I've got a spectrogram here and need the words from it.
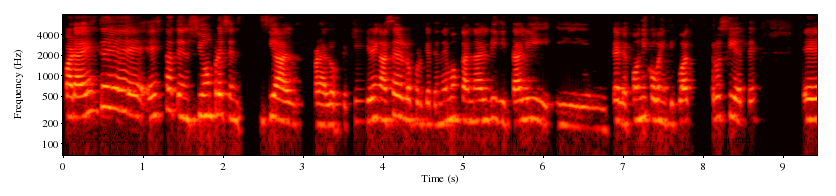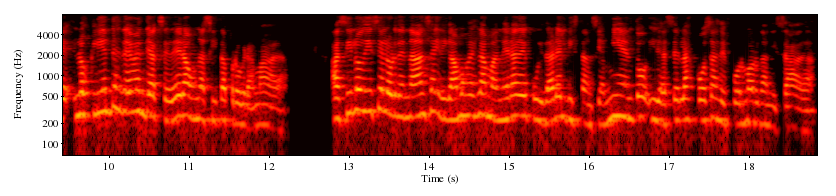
Para este, esta atención presencial para los que quieren hacerlo, porque tenemos canal digital y, telefónico 24/7, eh, los clientes deben de acceder a una cita programada. Así lo dice la ordenanza y digamos es la manera de cuidar el distanciamiento y de hacer las cosas de forma organizada.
